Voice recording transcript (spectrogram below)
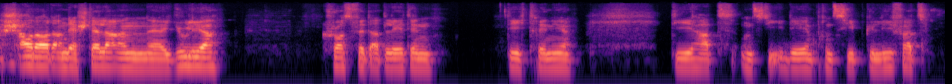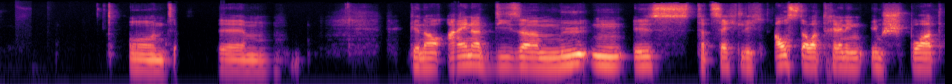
Shoutout an der Stelle an äh, Julia, CrossFit-Athletin, die ich trainiere. Die hat uns die Idee im Prinzip geliefert. Und ähm, genau einer dieser Mythen ist tatsächlich Ausdauertraining im Sport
